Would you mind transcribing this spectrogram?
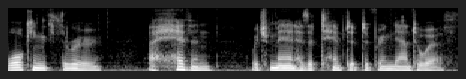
walking through a heaven which man has attempted to bring down to earth.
